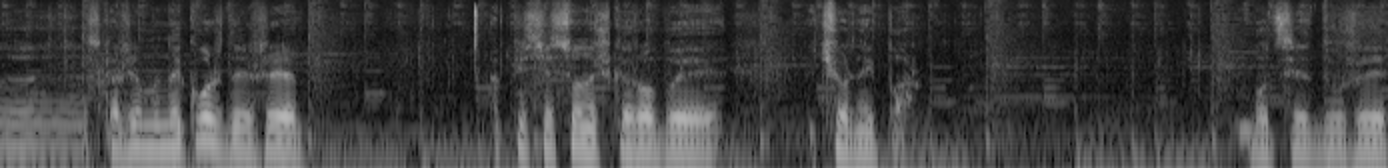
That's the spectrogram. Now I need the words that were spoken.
е, скажімо, не кожен же після сонечка робить чорний пар. Бо це дуже, е,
